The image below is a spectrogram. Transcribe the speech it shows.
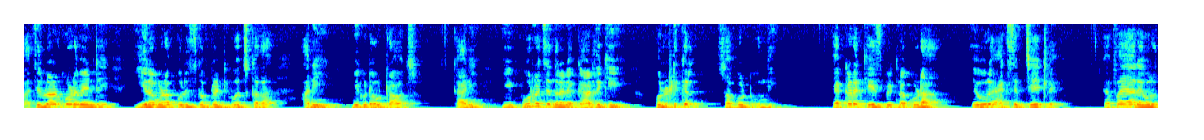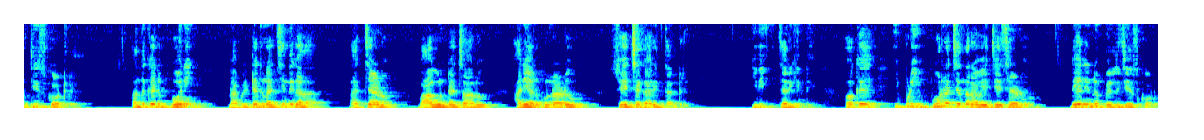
బతిలాడుకోవడం ఏంటి? ఈయన కూడా పోలీస్ కంప్లైంట్ ఇవ్వచ్చు కదా అని మీకు డౌట్ రావచ్చు. కానీ ఈ పూర్ణచంద్ర అనే గాడిదకి పొలిటికల్ సపోర్ట్ ఉంది. ఎక్కడ కేసు పెట్టినా కూడా ఎవరు యాక్సెప్ట్ చేయట్లేదు. ఎఫ్ఐఆర్ ఎవరు తీసుకోవట్లేదు. అందుకని పోని నా బిడ్డకు నచ్చింది కదా నచ్చాడు బాగుంటే చాలు అని అనుకున్నాడు స్వేచ్ఛ గారి తండ్రి. ఇది జరిగింది. ఓకే ఇప్పుడు ఈ పూర్ణచంద్రరావు ఏం చేశాడు? నేను నిన్ను పెళ్ళి చేసుకోను.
